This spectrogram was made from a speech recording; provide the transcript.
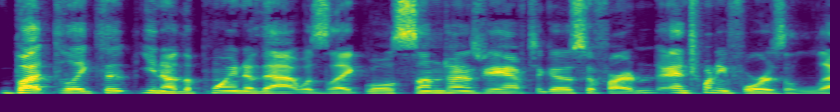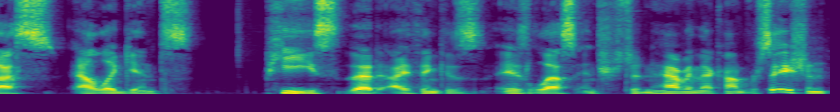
but like the you know the point of that was like well sometimes we have to go so far and 24 is a less elegant piece that i think is is less interested in having that conversation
